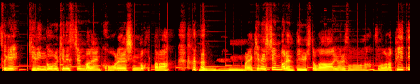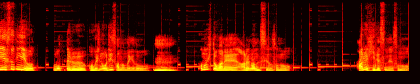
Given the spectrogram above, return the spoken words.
次、キリング・オブ・ケネス・チェンバレン。これ、しんどかったな。うんこれ、ケネス・チェンバレンっていう人が、いわゆるその、なんつうのかな、PTSD を持ってる黒人のおじいさんなんだけど、うん。この人がね、あれなんですよ、その、ある日ですね、その、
